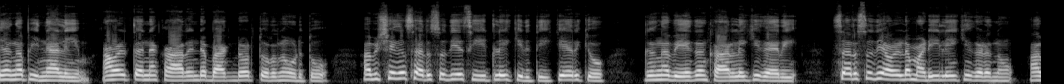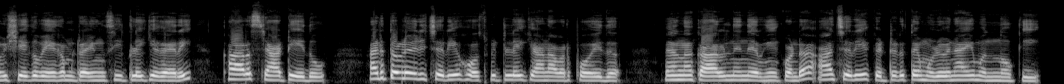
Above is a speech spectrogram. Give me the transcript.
ഗംഗ പിന്നാലെയും അവൾ തന്നെ കാറിന്റെ ബാക്ക് ഡോർ തുറന്നു കൊടുത്തു. അഭിഷേക സരസ്വതിയെ സീറ്റിലേക്ക് ഇരുത്തി. കയറിക്കോ ഗംഗ വേഗം കാറിലേക്ക് കയറി. സരസ്വതി അവളുടെ മടിയിലേക്ക് കിടന്നു. അഭിഷേക് വേഗം ഡ്രൈവിംഗ് സീറ്റിലേക്ക് കയറി കാർ സ്റ്റാർട്ട് ചെയ്തു. അടുത്തുള്ള ഒരു ചെറിയ ഹോസ്പിറ്റലിലേക്കാണ് അവർ പോയത്. ഗംഗ കാറിൽ നിന്ന് ഇറങ്ങിക്കൊണ്ട് ആ ചെറിയ കെട്ടിടത്തെ മുഴുവനായും ഒന്ന് നോക്കി.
